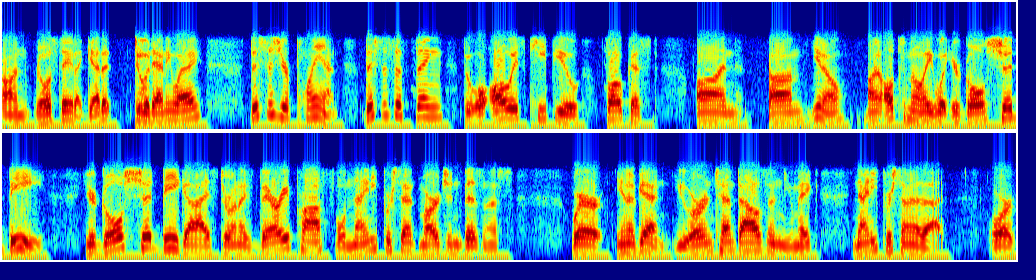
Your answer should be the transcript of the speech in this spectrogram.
on real estate. I get it. Do it anyway. This is your plan. This is the thing that will always keep you focused on um, you know on ultimately what your goal should be your goal should be, guys, to run a very profitable 90% margin business where, you know, again, you earn 10,000, you make 90% of that. Or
